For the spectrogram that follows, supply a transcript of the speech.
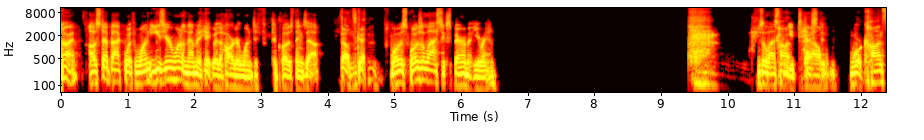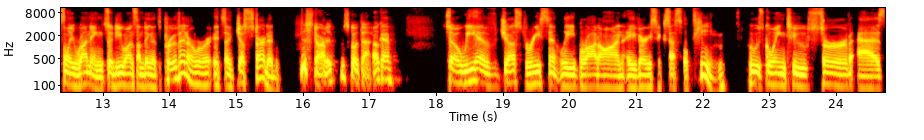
All right. I'll step back with one easier one and then I'm going to hit you with a harder one to, to close things out. Sounds good. What was what was the last experiment you ran? Was the last Con- one you tested? We're constantly running. So do you want something that's proven or it's like just started? Just started. Let's go with that. Okay. So we have just recently brought on a very successful team who's going to serve as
